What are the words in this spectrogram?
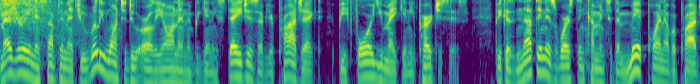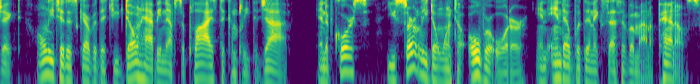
Measuring is something that you really want to do early on in the beginning stages of your project before you make any purchases, because nothing is worse than coming to the midpoint of a project only to discover that you don't have enough supplies to complete the job. And of course, you certainly don't want to overorder and end up with an excessive amount of panels,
